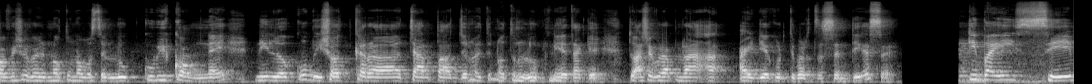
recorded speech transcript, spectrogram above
কফি শপের নতুন অবস্থায় লোক খুবই কম নেয়। নিল খুবই শতকরা চার পাঁচজন হয়তো নতুন লোক নিয়ে থাকে। তো আশা করি আপনারা আইডিয়া করতে পারতেছেন, ঠিক আছে? একটি ভাই সেম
